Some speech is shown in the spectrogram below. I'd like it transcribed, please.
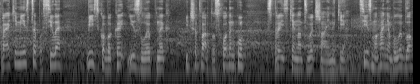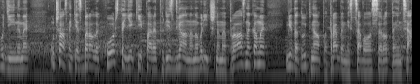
Третє місце посіли військовики із Липник і четверту сходинку стрийські надзвичайники. Ці змагання були благодійними. Учасники збирали кошти, які перед різдвяно-новорічними праздниками віддадуть на потреби місцевого сиротинця.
